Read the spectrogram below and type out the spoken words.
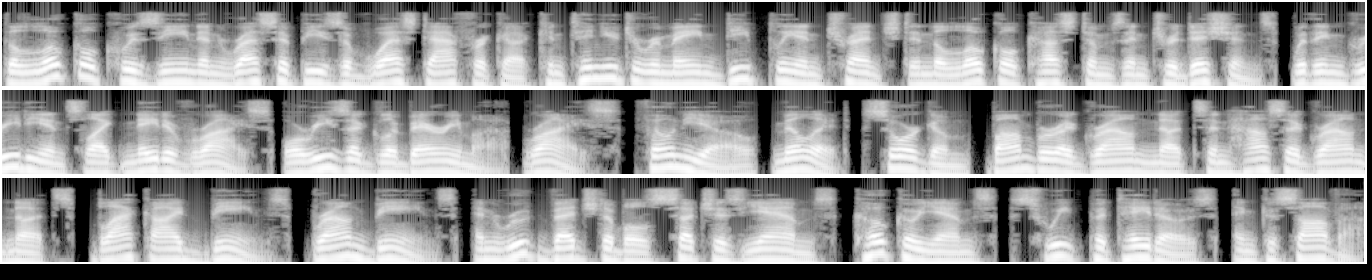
The local cuisine and recipes of West Africa continue to remain deeply entrenched in the local customs and traditions, with ingredients like native rice Oryza glaberrima, rice, fonio, millet, sorghum, bambara groundnuts and hausa groundnuts, black-eyed beans, brown beans, and root vegetables such as yams, cocoyams, sweet potatoes, and cassava.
